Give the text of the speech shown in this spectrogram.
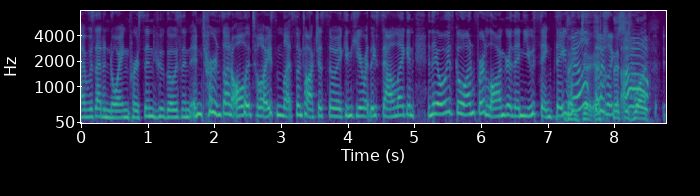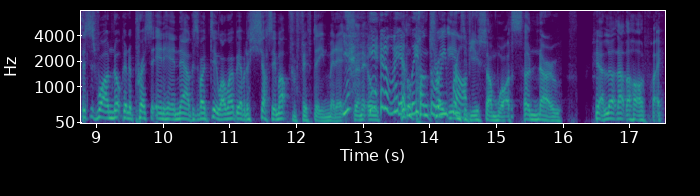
I was that annoying person who goes and, and, turns on all the toys and lets them talk just so I can hear what they sound like. And, and they always go on for longer than you think they, they will. Do. So like, this, oh. is why, oh. this is why I'm not going to press it in here now, because if I do, I won't be able to shut him up for 15 minutes yeah, and it'll, it'll, be it'll punctuate the interview somewhat. So, no. Yeah, learn that the hard way.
